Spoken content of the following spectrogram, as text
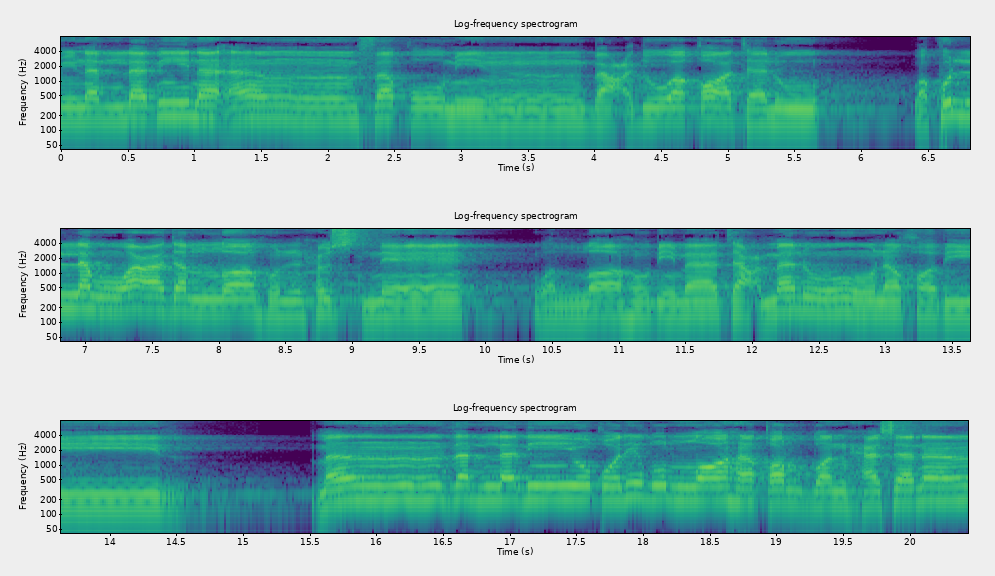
من الذين أنفقوا من بعد وقاتلوا وكلا وعد الله الحسن والله بما تعملون خبير من ذا الذي يقرض الله قرضا حسنا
